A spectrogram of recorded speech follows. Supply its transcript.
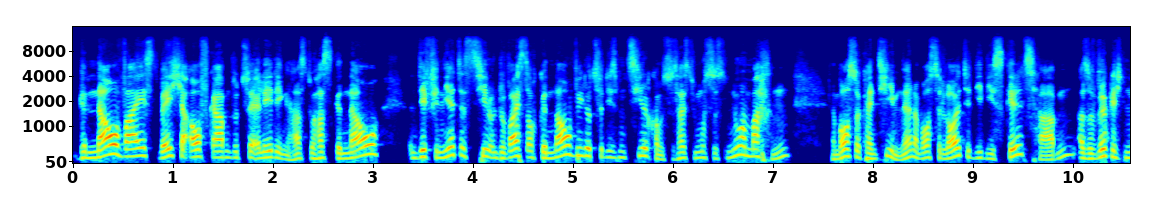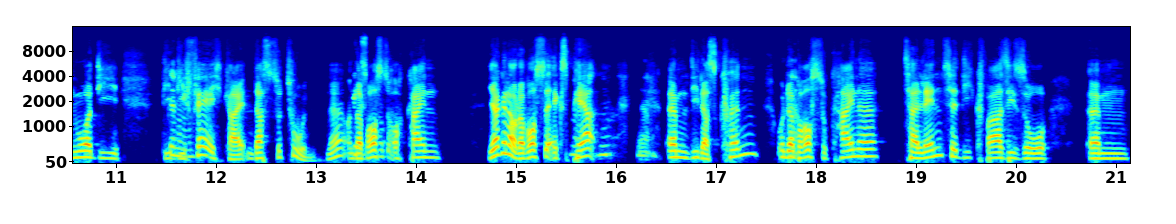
genau weißt, welche Aufgaben du zu erledigen hast. Du hast genau ein definiertes Ziel und du weißt auch genau, wie du zu diesem Ziel kommst. Das heißt, du musst es nur machen. Dann brauchst du kein Team, ne? Dann brauchst du Leute, die die Skills haben, also wirklich nur die, die, genau. die Fähigkeiten, das zu tun. Ne? Und Expert. da brauchst du auch keinen, ja genau, da brauchst du Experten, ja. ähm, die das können und da brauchst du keine Talente, die quasi so ähm,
